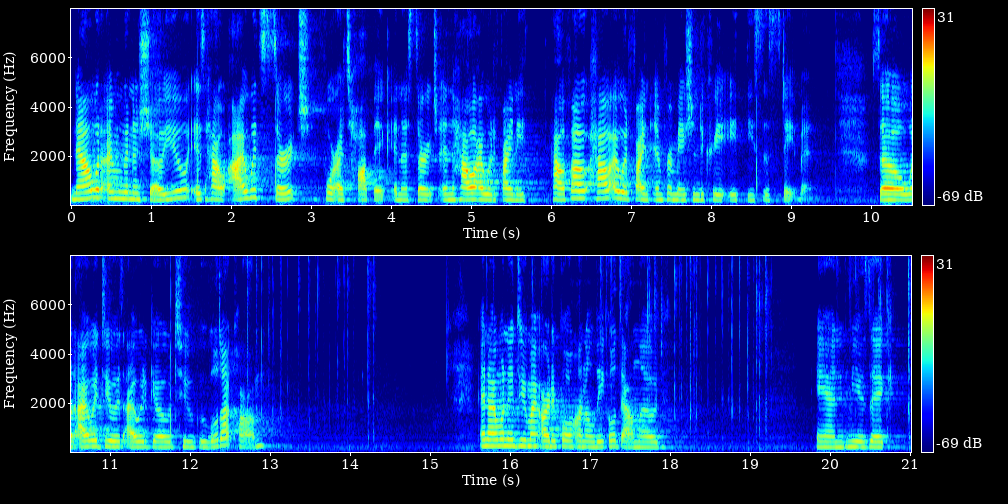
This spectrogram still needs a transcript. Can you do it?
Now what I'm going to show you is how I would search for a topic in a search and how I would find a, how, how I would find information to create a thesis statement. So what I would do is I would go to google.com and I want to do my article on illegal download and music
